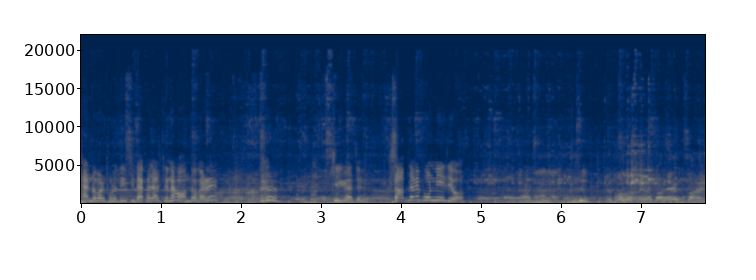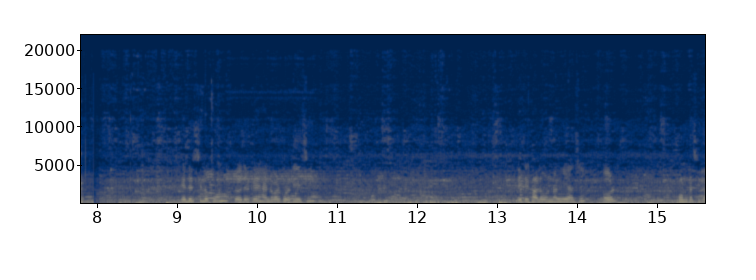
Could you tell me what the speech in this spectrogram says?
হ্যান্ড ওভার করে দিয়েছি, দেখা যাচ্ছে না অন্ধকারে। ঠিক আছে, সাবধানে ফোন নিয়ে যেও। এদের ছিল ফোন তো এদেরকে হ্যান্ড ওভার করে দিয়েছি। এদের কালো অন্য নিয়ে আছে, ওর ফোনটা ছিল।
